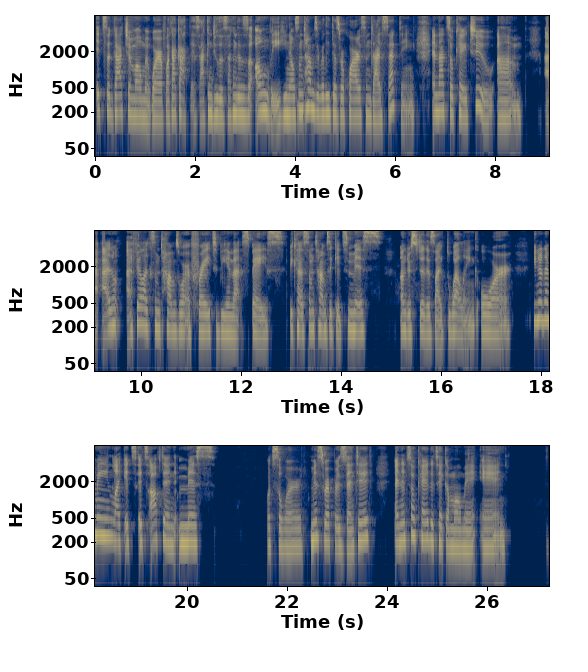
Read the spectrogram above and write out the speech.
it's a gotcha moment where if like i got this. I can do this. I can do this only. You know sometimes it really does require some dissecting and that's okay too. Um I, I don't i feel like sometimes we're afraid to be in that space because sometimes it gets misunderstood as like dwelling or you know what I mean? Like it's it's often mis what's the word? Misrepresented. And it's okay to take a moment and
